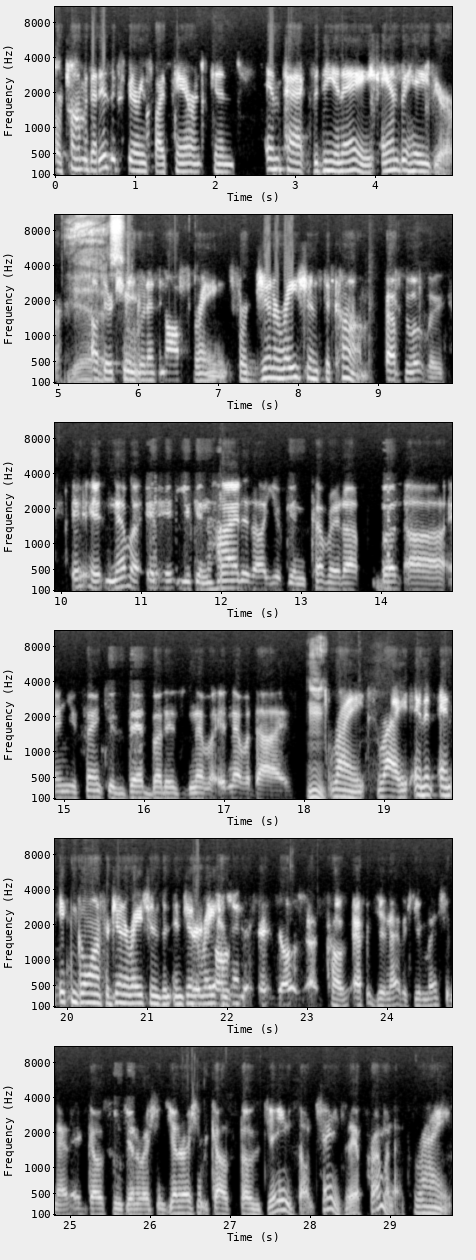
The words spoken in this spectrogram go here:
or trauma that is experienced by parents can impact the DNA and behavior yes. of their children and offspring for generations to come. Absolutely it, it never it, it, you can hide it or you can cover it up but uh and you think it's dead but it's never it never dies. Mm. right right. And it and it can go on for generations and, and generations it goes, it goes because uh, epigenetic you mentioned that it goes from generation to generation because those genes don't change they're permanent. Right.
